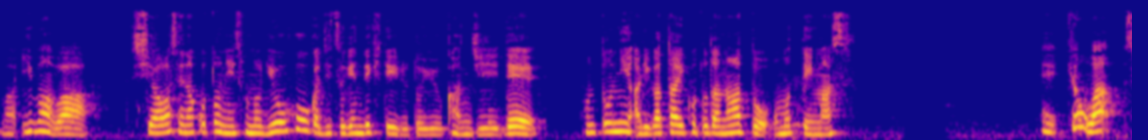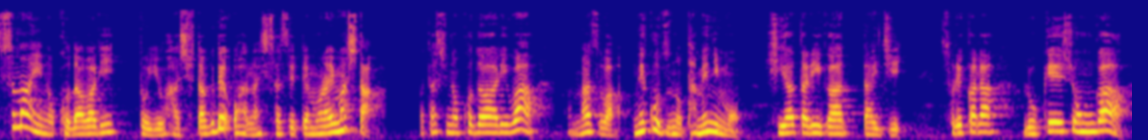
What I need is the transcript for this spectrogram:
まあ、今は幸せなことにその両方が実現できているという感じで、本当にありがたいことだなと思っています。え今日は住まいのこだわりというハッシュタグでお話しさせてもらいました。私のこだわりは、まずは猫図のためにも日当たりが大事。それからロケーションが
